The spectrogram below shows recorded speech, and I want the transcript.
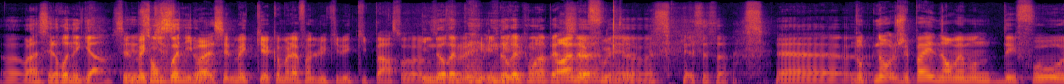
euh, voilà, c'est le renégat. C'est le mec sans foi ni loi. ouais, c'est le mec comme à la fin de Lucky Luke qui part. Sur, il, ne répond, il ne répond à personne. Rien à foutre. euh, ouais, c'est ça. Euh, Donc non, j'ai pas énormément de défauts.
